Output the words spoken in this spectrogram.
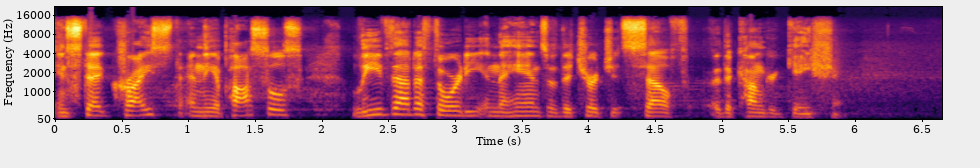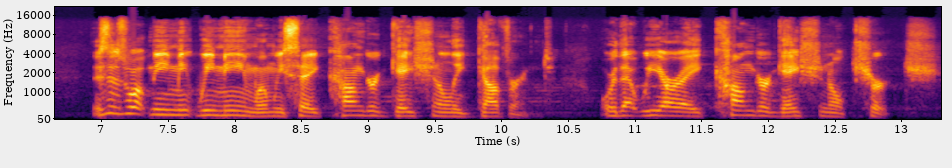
Instead, Christ and the apostles leave that authority in the hands of the church itself or the congregation. This is what we mean, when we say congregationally governed, or that we are a congregational church.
